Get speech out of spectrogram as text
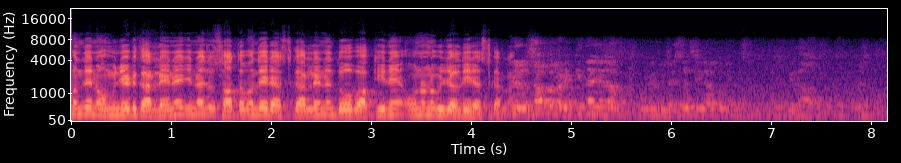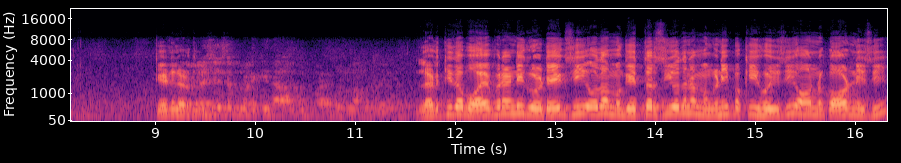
ਬੰਦੇ ਨੋਮੀਨੇਟ ਕਰ ਲਏ ਨੇ ਜਿਨ੍ਹਾਂ ਚੋਂ 7 ਬੰਦੇ ਅਰੈਸਟ ਕਰ ਲਏ ਨੇ ਦੋ ਬਾਕੀ ਨੇ ਉਹਨਾਂ ਨੂੰ ਵੀ ਜਲਦੀ ਅਰੈਸਟ ਕਰ ਲਾਂਗੇ। ਸਭ ਲੜਕੀ ਦਾ ਜਿਹੜਾ ਕੋਈ ਰਿਲੇਸ਼ਨ ਸੀਗਾ ਕੋਈ ਲੜਕੀ ਦਾ ਕਿਹੜੇ ਲੜਕੇ? ਲੜਕੀ ਦਾ ਲੜਕੀ ਬॉयਫ੍ਰੈਂਡ ਹੀ ਗੁਰਟੇਕ ਸੀ ਉਹਦਾ ਮੰਗੇਤਰ ਸੀ ਉਹਦੇ ਨਾਲ ਮੰਗਣੀ ਪੱਕੀ ਹੋਈ ਸੀ ਔਨ ਰਿਕਾਰਡ ਨਹੀਂ ਸੀ।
